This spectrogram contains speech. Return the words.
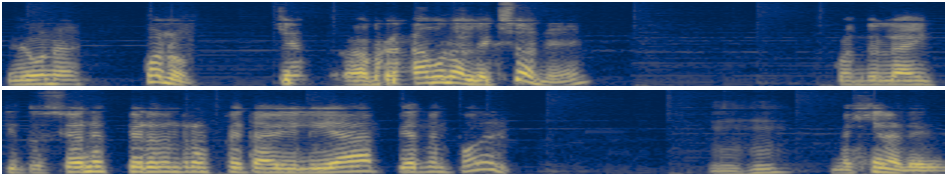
Es una, bueno, aprendamos una lección, ¿eh? Cuando las instituciones pierden respetabilidad, pierden poder. Imagínate,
